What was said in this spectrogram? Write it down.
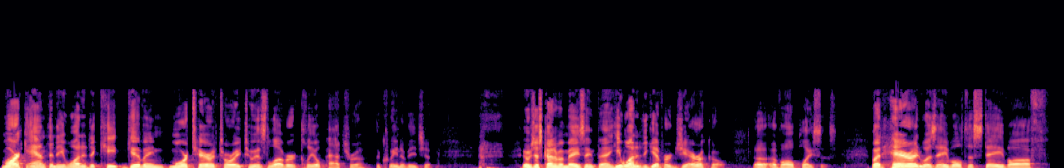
Mark Antony wanted to keep giving more territory to his lover, Cleopatra, the queen of Egypt. it was just kind of an amazing thing. He wanted to give her Jericho, uh, of all places. But Herod was able to stave off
